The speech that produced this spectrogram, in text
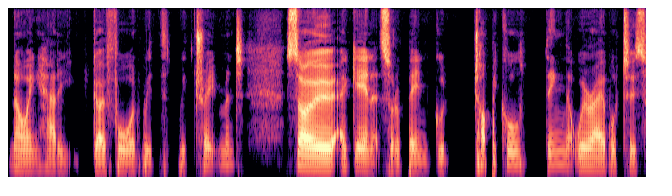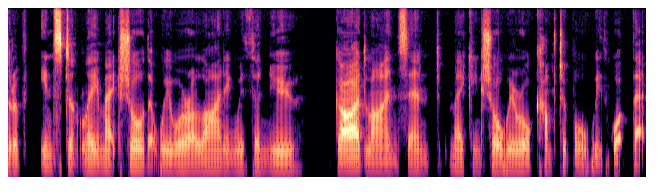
knowing how to go forward with, with treatment. So again, it's sort of been good topical thing that we were able to sort of instantly make sure that we were aligning with the new guidelines and making sure we we're all comfortable with what that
